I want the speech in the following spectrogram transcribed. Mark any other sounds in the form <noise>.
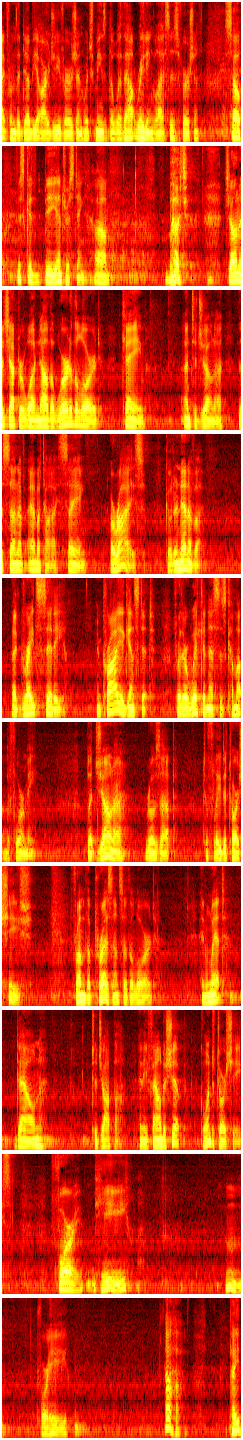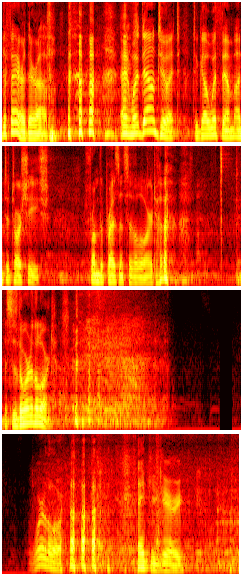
tonight from the WRG version, which means the without reading glasses version. So this could be interesting. Um, <laughs> but Jonah chapter 1 Now the word of the Lord came unto Jonah, the son of Amittai, saying, Arise, go to Nineveh, that great city, and cry against it, for their wickedness has come up before me. But Jonah rose up to flee to Tarshish from the presence of the Lord and went down to Joppa. And he found a ship going to Tarshish. For he, hmm, for he, <laughs> ah, paid the fare thereof <laughs> and went down to it to go with them unto Tarshish from the presence of the Lord. <laughs> this is the word of the Lord. Word of the Lord. <laughs> Thank you, Gary. <laughs>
